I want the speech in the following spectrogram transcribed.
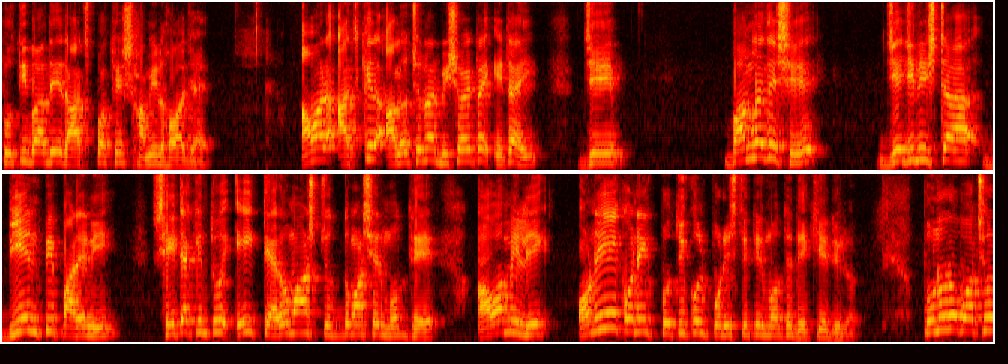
প্রতিবাদে রাজপথে সামিল হওয়া যায়? আমার আজকের আলোচনার বিষয়টা এটাই যে বাংলাদেশে যে জিনিসটা বিএনপি পারেনি, সেইটা কিন্তু এই তেরো মাস, চোদ্দ মাসের মধ্যে আওয়ামী লীগ অনেক অনেক প্রতিকূল পরিস্থিতির মধ্যে দেখিয়ে দিল। পনেরো বছর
